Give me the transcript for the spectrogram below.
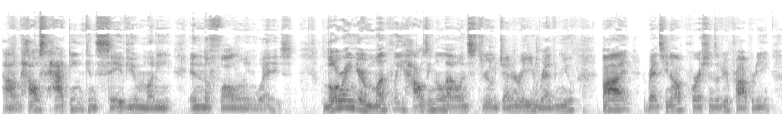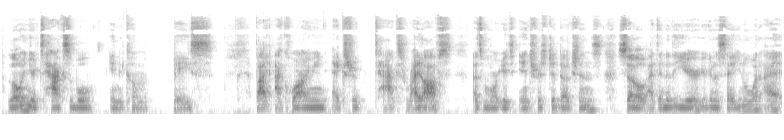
um, house hacking can save you money in the following ways lowering your monthly housing allowance through generating revenue by renting out portions of your property, lowering your taxable income base by acquiring extra tax write-offs that's mortgage interest deductions. So at the end of the year you're to say you know what? I,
